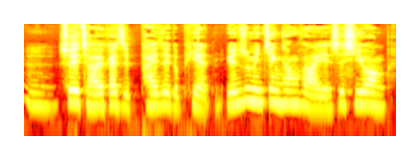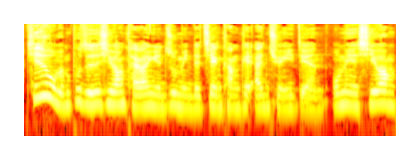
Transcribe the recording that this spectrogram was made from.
嗯，所以才会开始拍这个片。原住民健康法也是希望，其实我们不只是希望台湾原住民的健康可以安全一点，我们也希望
